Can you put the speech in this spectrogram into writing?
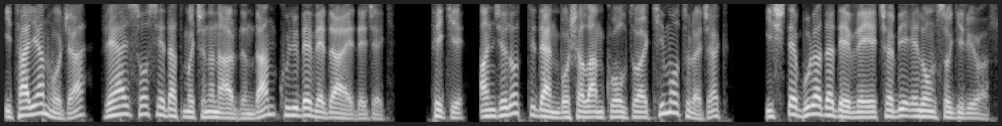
İtalyan hoca, Real Sociedad maçının ardından kulübe veda edecek. Peki, Ancelotti'den boşalan koltuğa kim oturacak? İşte burada devreye Xabi Alonso giriyor.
